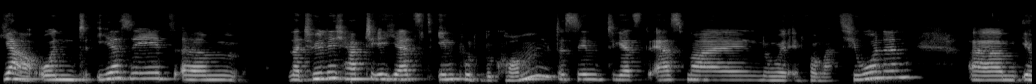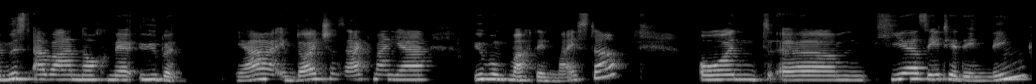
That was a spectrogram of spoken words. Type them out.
ja, und ihr seht, ähm, natürlich habt ihr jetzt Input bekommen. Das sind jetzt erstmal nur Informationen. Ähm, ihr müsst aber noch mehr üben. Ja, im Deutschen sagt man ja, Übung macht den Meister. Und ähm, hier seht ihr den Link.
